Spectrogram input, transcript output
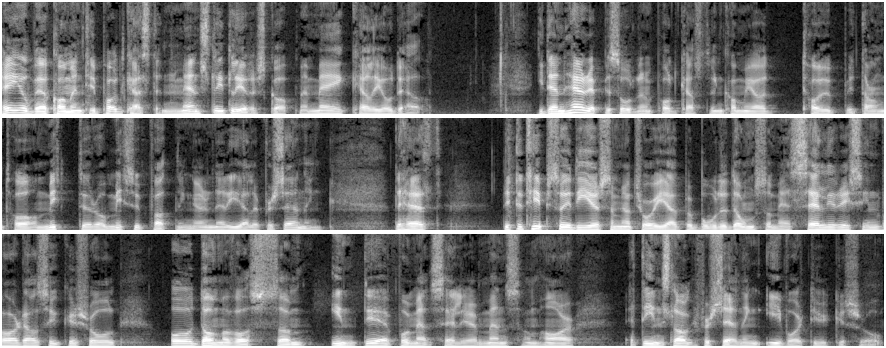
Hej och välkommen till podcasten Mänskligt ledarskap med mig, Kelly Odell. I den här episoden av podcasten kommer jag ta upp ett antal myter och missuppfattningar när det gäller försäljning. Det här är lite tips och idéer som jag tror hjälper både de som är säljare i sin vardagsyrkesroll och de av oss som inte är formellt säljare men som har ett inslag försäljning i vårt yrkesroll.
